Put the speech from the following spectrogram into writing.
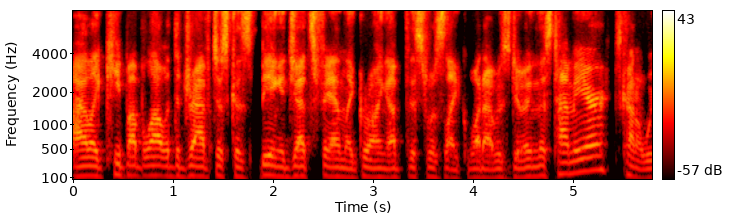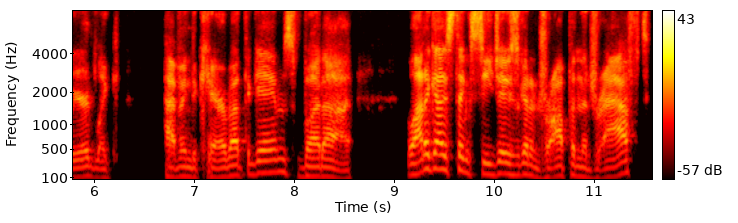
i like keep up a lot with the draft just because being a jets fan like growing up this was like what i was doing this time of year it's kind of weird like having to care about the games but uh a lot of guys think cj is going to drop in the draft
